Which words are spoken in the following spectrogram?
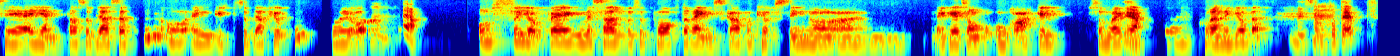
til ei jente som blir 17, og en gutt som blir 14 nå i år. mm. Og så jobber jeg med salg og support og regnskap og kursing. Og um, jeg er et sånt orakel som regel Ja. eh, hvor enn jeg jobber. Litt på tett.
